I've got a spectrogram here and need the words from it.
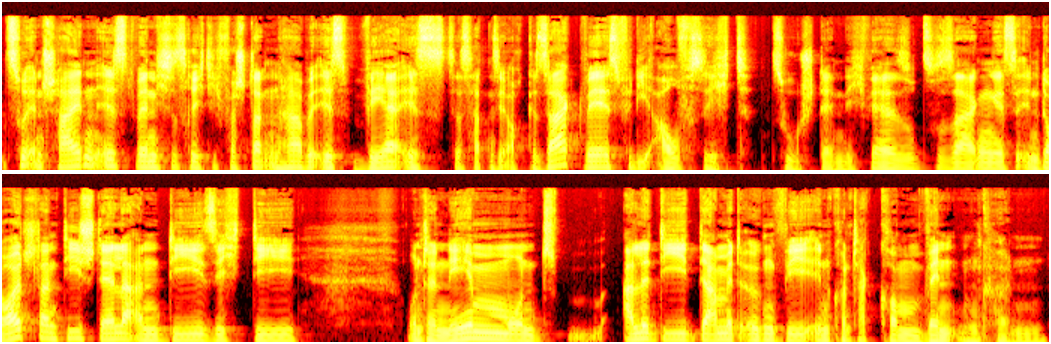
zu entscheiden ist, wenn ich das richtig verstanden habe, ist, wer ist, das hatten Sie auch gesagt, wer ist für die Aufsicht zuständig? Wer sozusagen ist in Deutschland die Stelle, an die sich die Unternehmen und alle, die damit irgendwie in Kontakt kommen, wenden können.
